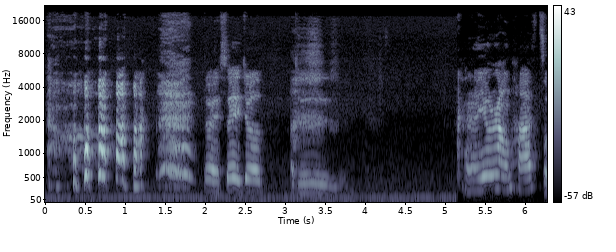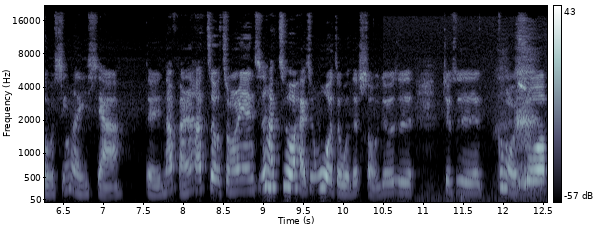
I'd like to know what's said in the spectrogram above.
对，所以就就是可能又让他走心了一下。对，那反正他最后总而言之，他最后还是握着我的手，就是就是跟我说，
